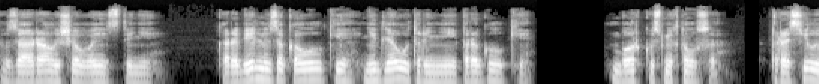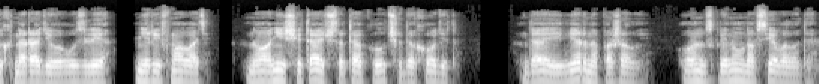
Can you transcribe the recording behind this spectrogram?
заорал еще воинственней. Корабельные закоулки не для утренней прогулки. Борг усмехнулся. Просил их на радиоузле не рифмовать, но они считают, что так лучше доходит. Да и верно, пожалуй. Он взглянул на Всеволода.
